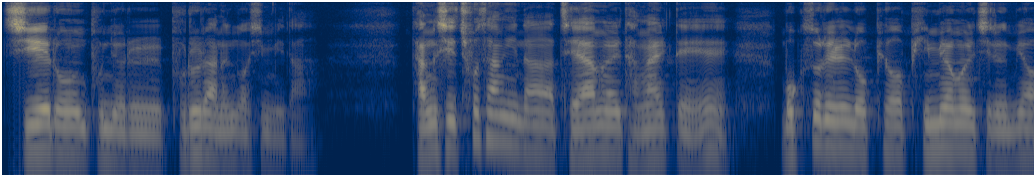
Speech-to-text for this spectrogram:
지혜로운 부녀를 부르라는 것입니다. 당시 초상이나 재앙을 당할 때에 목소리를 높여 비명을 지르며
